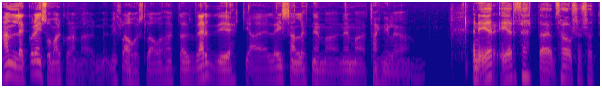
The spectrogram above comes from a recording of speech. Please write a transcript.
hann leggur eins og margur annar mikla áherslu á að þetta verði ekki leysanlegt nema, nema tæknilega. En er, er þetta þá sem sagt,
